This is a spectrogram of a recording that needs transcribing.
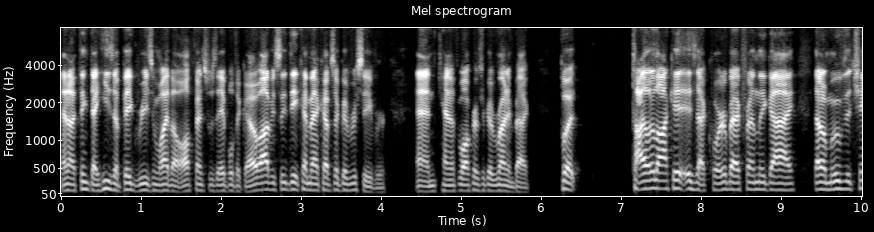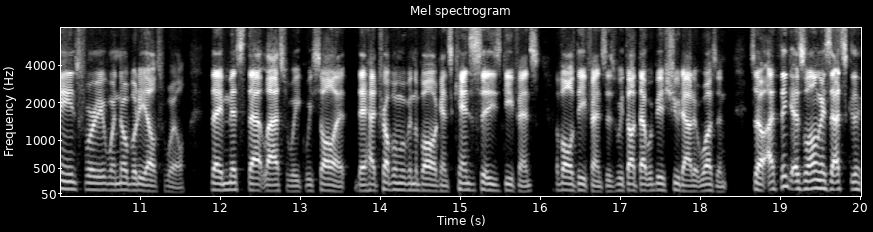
And I think that he's a big reason why the offense was able to go. Obviously, DK Metcalf's a good receiver and Kenneth Walker's a good running back. But Tyler Lockett is that quarterback friendly guy that'll move the chains for you when nobody else will. They missed that last week. We saw it. They had trouble moving the ball against Kansas City's defense of all defenses. We thought that would be a shootout. It wasn't. So I think as long as that's the,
